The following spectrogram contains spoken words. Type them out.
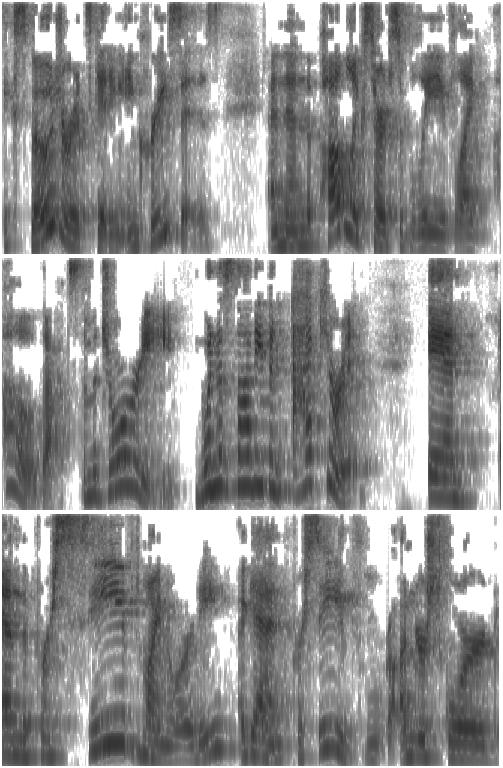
exposure it's getting increases. And then the public starts to believe, like, oh, that's the majority, when it's not even accurate. And and the perceived minority again perceived underscored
